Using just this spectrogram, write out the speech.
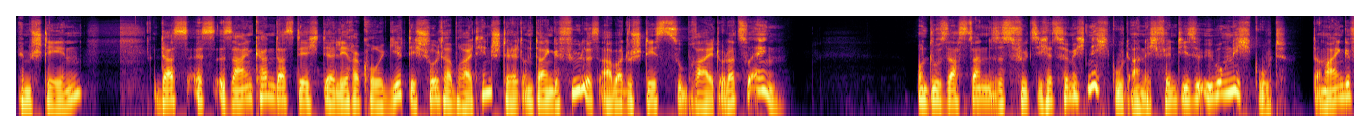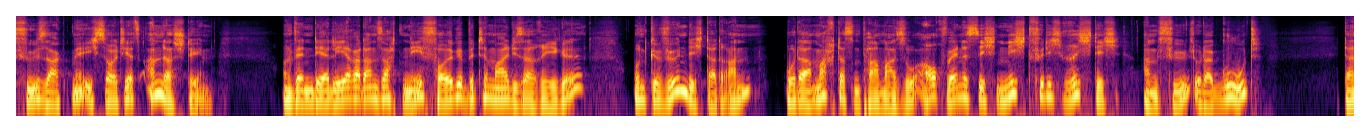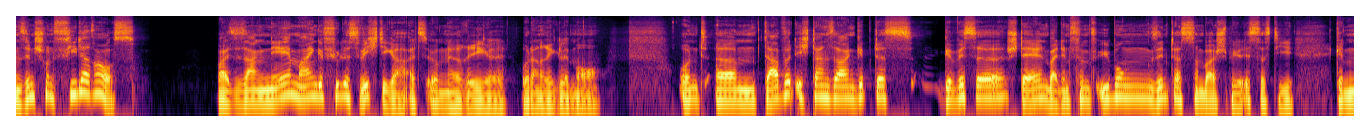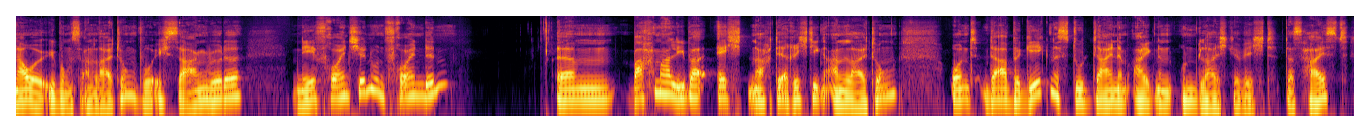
im Stehen, dass es sein kann, dass dich der Lehrer korrigiert, dich schulterbreit hinstellt und dein Gefühl ist aber, du stehst zu breit oder zu eng. Und du sagst dann, das fühlt sich jetzt für mich nicht gut an. Ich finde diese Übung nicht gut. Mein Gefühl sagt mir, ich sollte jetzt anders stehen. Und wenn der Lehrer dann sagt, nee, folge bitte mal dieser Regel und gewöhn dich daran, oder mach das ein paar Mal so, auch wenn es sich nicht für dich richtig anfühlt oder gut, dann sind schon viele raus. Weil sie sagen, nee, mein Gefühl ist wichtiger als irgendeine Regel oder ein Reglement. Und ähm, da würde ich dann sagen, gibt es gewisse Stellen, bei den fünf Übungen sind das zum Beispiel, ist das die genaue Übungsanleitung, wo ich sagen würde, nee, Freundchen und Freundin, ähm, mach mal lieber echt nach der richtigen Anleitung und da begegnest du deinem eigenen Ungleichgewicht. Das heißt,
